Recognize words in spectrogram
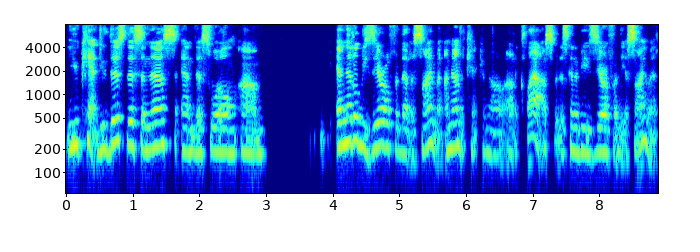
you can't do this, this, and this, and this will, um, and it'll be zero for that assignment. I mean, I can't get out of class, but it's going to be zero for the assignment.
